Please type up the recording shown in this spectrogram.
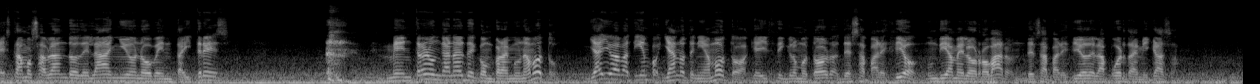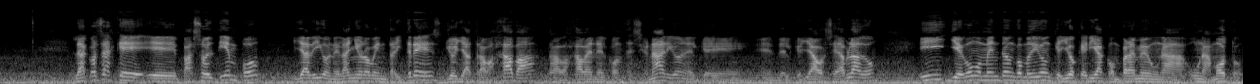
estamos hablando del año 93, me entraron ganas de comprarme una moto. Ya llevaba tiempo, ya no tenía moto, aquel ciclomotor desapareció. Un día me lo robaron, desapareció de la puerta de mi casa. La cosa es que eh, pasó el tiempo, ya digo, en el año 93 yo ya trabajaba, trabajaba en el concesionario en el que, eh, del que ya os he hablado, y llegó un momento en, como digo, en que yo quería comprarme una, una moto.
